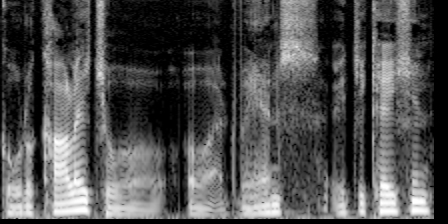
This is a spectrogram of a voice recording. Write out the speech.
go to college or, or advanced education?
